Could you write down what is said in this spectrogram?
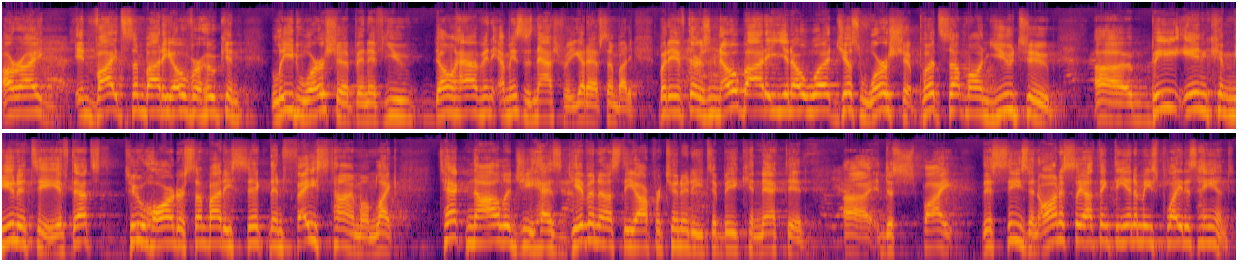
all right? Invite somebody over who can lead worship. And if you don't have any, I mean, this is Nashville, you got to have somebody. But if there's nobody, you know what? Just worship. Put something on YouTube. Uh, be in community. If that's too hard or somebody's sick, then FaceTime them. Like technology has given us the opportunity to be connected uh, despite this season. Honestly, I think the enemy's played his hand.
